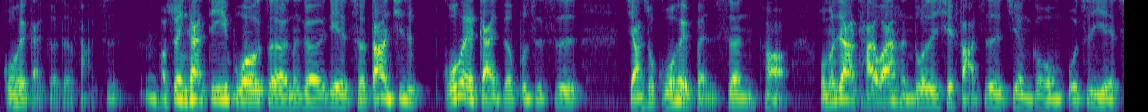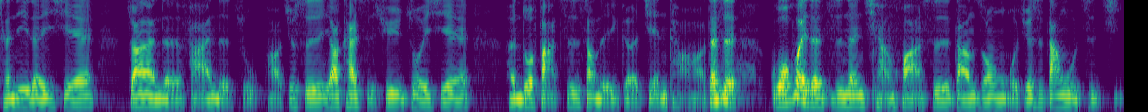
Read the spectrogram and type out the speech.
国会改革的法制。好，所以你看第一波的那个列车，当然其实国会改革不只是讲说国会本身哈，我们这样台湾很多的一些法制的建构，我自己也成立了一些专案的法案的组哈，就是要开始去做一些很多法制上的一个检讨哈。但是国会的职能强化是当中，我觉得是当务之急。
